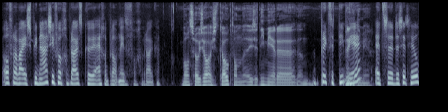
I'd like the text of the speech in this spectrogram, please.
overal waar je spinazie voor gebruikt, kun je eigenlijk brandnetel voor gebruiken. Want sowieso als je het kookt, dan is het niet meer. dan prikt het niet prikt meer. Het niet meer. Het, er, zit heel,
